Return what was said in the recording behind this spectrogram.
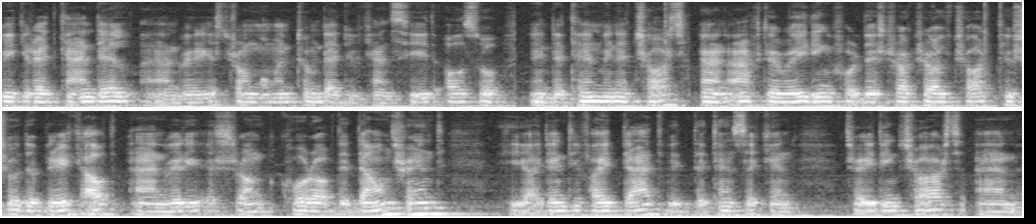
big red candle and very strong momentum that you can see it also in the 10 minute charts and after waiting for the structural chart to show the breakout and very strong core of the downtrend he identified that with the 10 second trading charts and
